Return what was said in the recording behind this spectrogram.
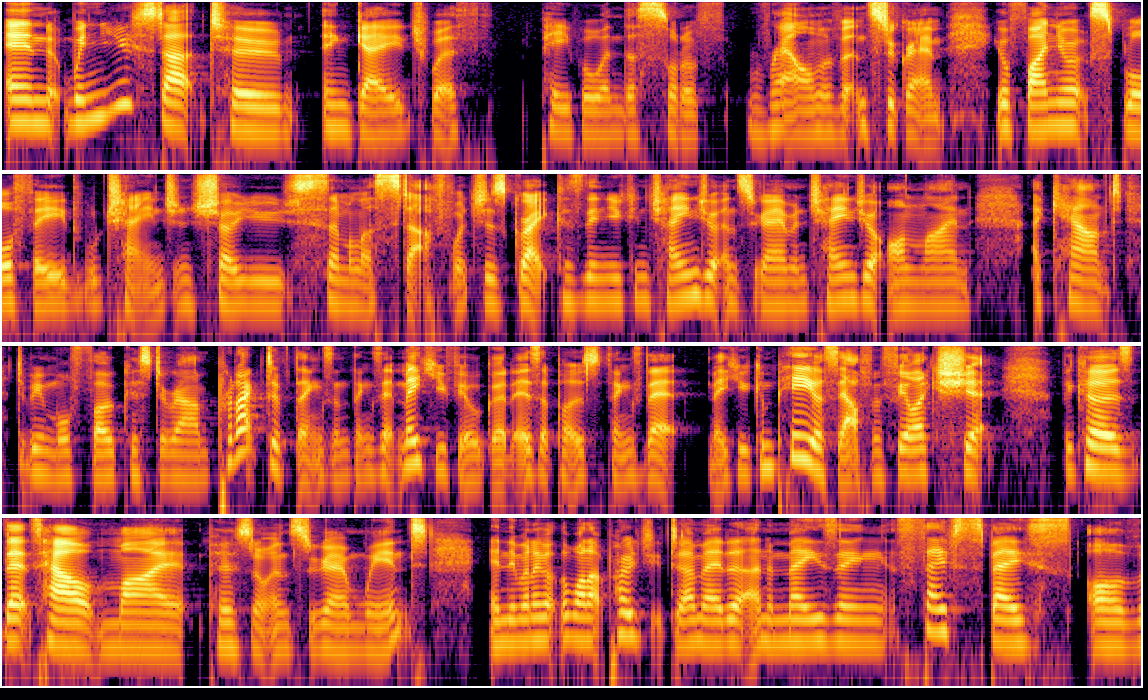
And when you start to engage with people in this sort of realm of Instagram, you'll find your explore feed will change and show you similar stuff, which is great because then you can change your Instagram and change your online account to be more focused around productive things and things that make you feel good as opposed to things that make you compare yourself and feel like shit because that's how my personal Instagram went. And then when I got the One Up project, I made it an amazing safe space of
